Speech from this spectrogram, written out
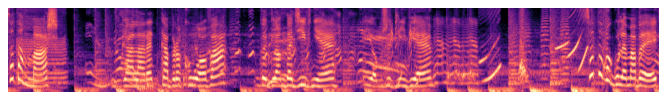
Co tam masz? Galaretka brokułowa? Wygląda dziwnie i obrzydliwie. Co to w ogóle ma być?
